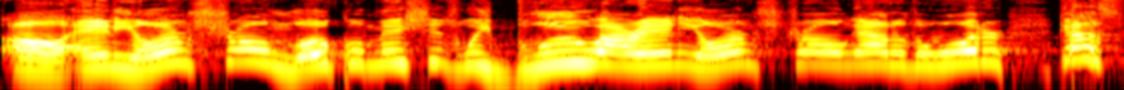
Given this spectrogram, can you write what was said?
Uh, Annie Armstrong, local missions. We blew our Annie Armstrong out of the water. Guys,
